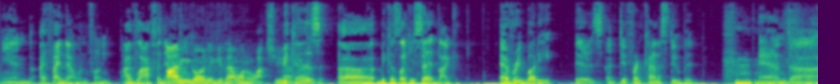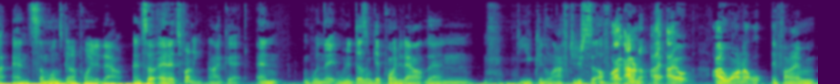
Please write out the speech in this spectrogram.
and I find that one funny. I've laughed every I'm going to give that one a watch. Yeah. because uh, because like you said, like everybody is a different kind of stupid, and uh, and someone's gonna point it out, and so and it's funny, like uh, and when they when it doesn't get pointed out, then you can laugh to yourself. I, I don't know. I I I want to if I'm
